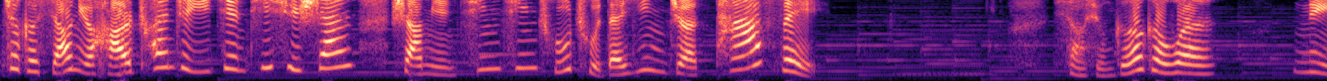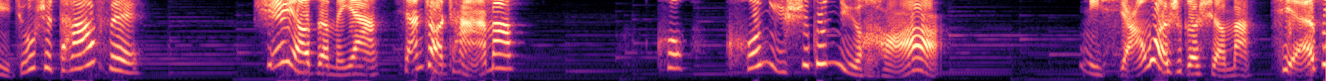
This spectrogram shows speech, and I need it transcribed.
这个小女孩穿着一件 T 恤衫，上面清清楚楚的印着“咖啡”。小熊哥哥问：“你就是咖啡？是要怎么样？想找茬吗？”可你是个女孩儿，你想我是个什么茄子？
